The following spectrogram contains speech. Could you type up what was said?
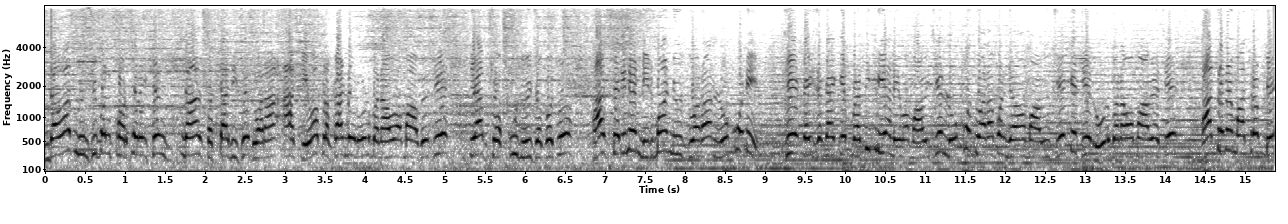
અમદાવાદ મ્યુનિસિપલ કોર્પોરેશનના સત્તાધીશો દ્વારા આ કેવા પ્રકારનો રોડ બનાવવામાં આવ્યો છે તે આપ ચોખ્ખું જોઈ શકો છો. ખાસ કરીને નિર્માણ ન્યૂઝ દ્વારા લોકોની જે કહી શકાય કે પ્રતિક્રિયા લેવામાં આવી છે, લોકો દ્વારા પણ જણાવવામાં આવ્યું છે કે જે રોડ બનાવવામાં આવ્યા છે, માત્ર ને માત્ર બે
